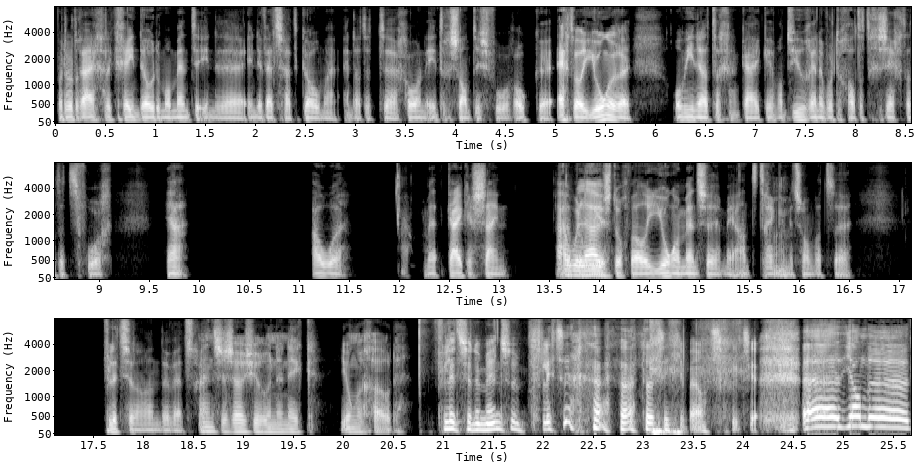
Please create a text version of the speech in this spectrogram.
waardoor er eigenlijk geen dode momenten in de, in de wedstrijd komen. En dat het uh, gewoon interessant is voor ook uh, echt wel jongeren om hier naar te gaan kijken. Want wielrennen wordt toch altijd gezegd dat het voor ja, oude met kijkers zijn. Oude lui. is toch wel jonge mensen mee aan te trekken met zo'n wat uh, flitserende wedstrijd. Mensen zoals Jeroen en ik, jonge goden. Flitsende mensen. Flitsen? dat zit je bij ons goed. Ja. Uh, Jan, de,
